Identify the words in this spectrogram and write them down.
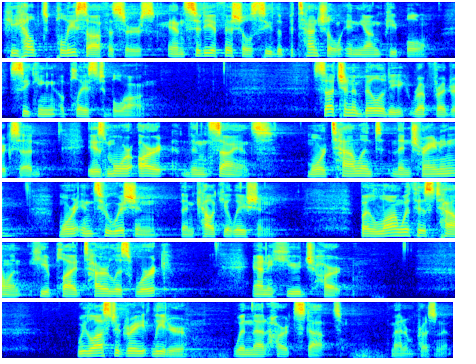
He helped police officers and city officials see the potential in young people seeking a place to belong. Such an ability, Rep. Frederick said, is more art than science, more talent than training, more intuition than calculation. But along with his talent, he applied tireless work and a huge heart. We lost a great leader when that heart stopped, Madam President.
